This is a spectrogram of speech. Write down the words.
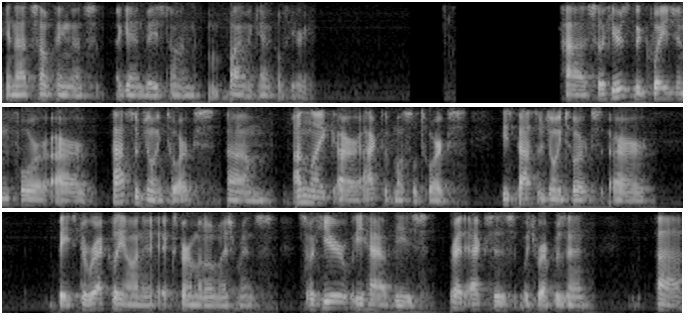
and that's something that's, again, based on biomechanical theory. Uh, so here's the equation for our passive joint torques. Um, unlike our active muscle torques, these passive joint torques are based directly on experimental measurements. So here we have these red X's, which represent uh,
